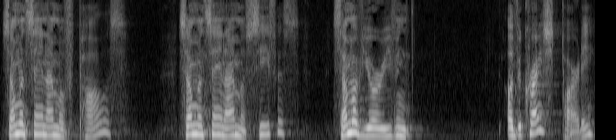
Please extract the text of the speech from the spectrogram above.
Someone saying I'm of Apollos, Someone saying I'm of Cephas. Some of you are even of the Christ party.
